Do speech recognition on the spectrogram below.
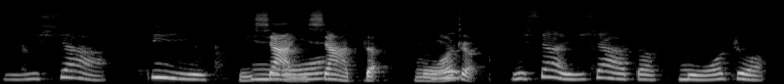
一下地一下一下的磨着，一下一下的磨着。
